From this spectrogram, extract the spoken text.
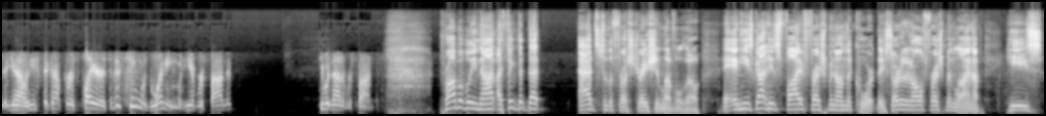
you know, he's sticking up for his players. If his team was winning, would he have responded? He would not have responded. Probably not. I think that that adds to the frustration level, though. And he's got his five freshmen on the court. They started an all freshman lineup. He's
